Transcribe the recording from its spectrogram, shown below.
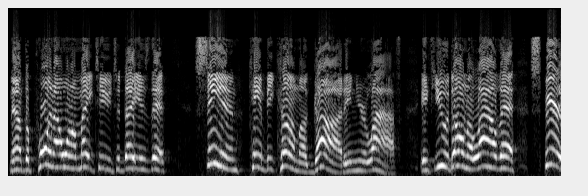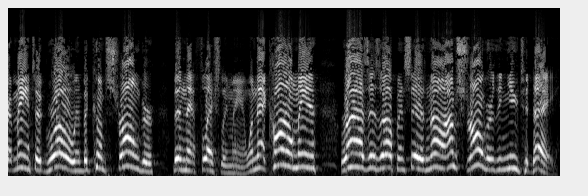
Now, the point I want to make to you today is that sin can become a God in your life if you don't allow that spirit man to grow and become stronger than that fleshly man. When that carnal man rises up and says, No, I'm stronger than you today.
